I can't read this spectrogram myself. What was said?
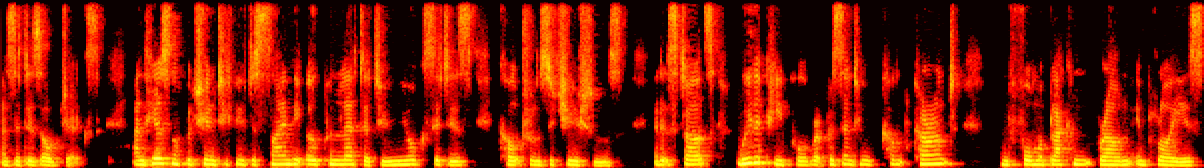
as it is objects. And here's an opportunity for you to sign the open letter to New York City's cultural institutions. And it starts, we the people representing current and former black and brown employees,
